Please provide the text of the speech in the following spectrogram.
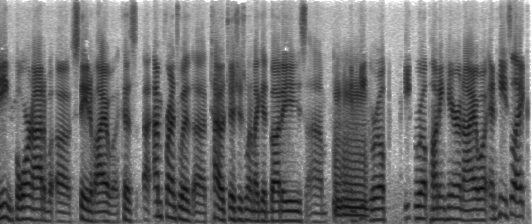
being born out of a state of Iowa because I'm friends with uh, Tyler Tish, who's one of my good buddies. Um, mm-hmm. and he grew up he grew up hunting here in Iowa, and he's like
